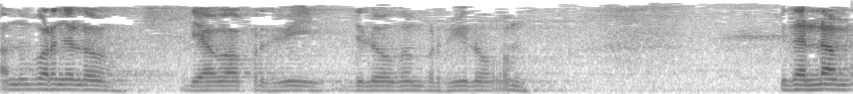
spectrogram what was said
അന്ന് പറഞ്ഞല്ലോ. ദ്യാവ പൃഥ്വി ദ്വിലോകം പൃഥ്വിലോകം. ഇതെല്ലാം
